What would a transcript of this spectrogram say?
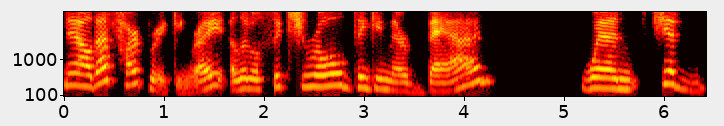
Now that's heartbreaking, right? A little six year old thinking they're bad when she had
